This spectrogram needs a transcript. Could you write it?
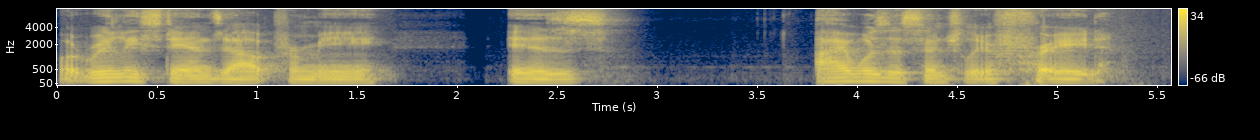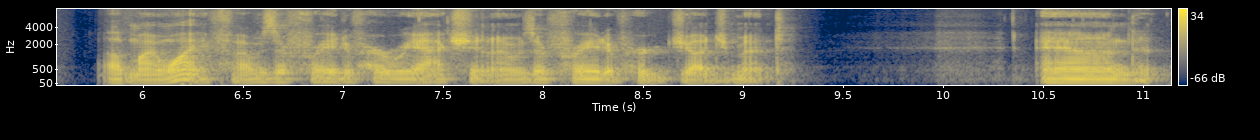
what really stands out for me is I was essentially afraid of my wife. I was afraid of her reaction. I was afraid of her judgment. And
